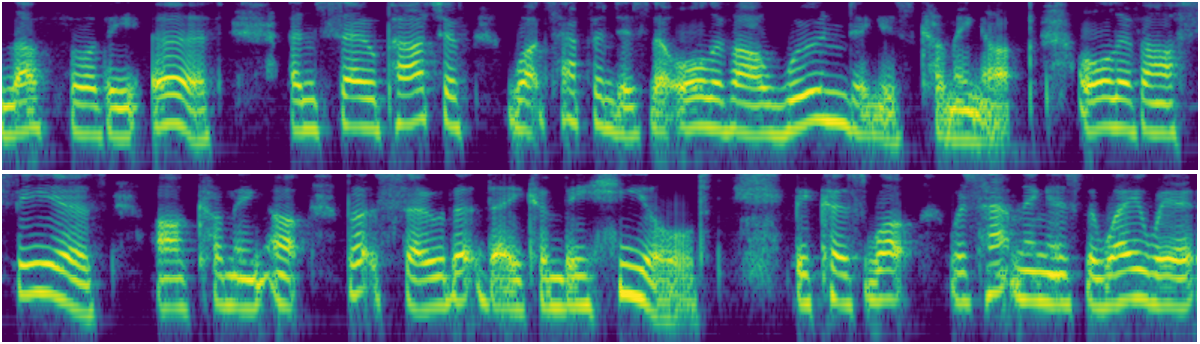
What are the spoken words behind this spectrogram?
love for the earth. And so part of what's happened is that all of our wounding is coming up, all of our fears are coming up, but so that they can be healed. Because what was happening is the way we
